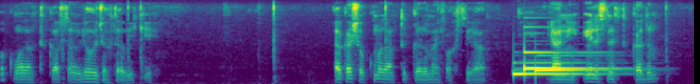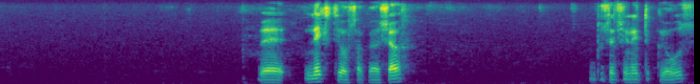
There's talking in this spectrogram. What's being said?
Okumadan tıklarsam öyle olacak tabii ki. Arkadaşlar okumadan tıkladım en faksi ya. Yani öylesine tıkladım. Ve next diyoruz arkadaşlar. Bu seçeneği tıklıyoruz.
